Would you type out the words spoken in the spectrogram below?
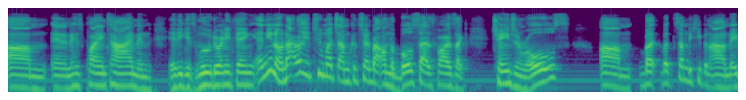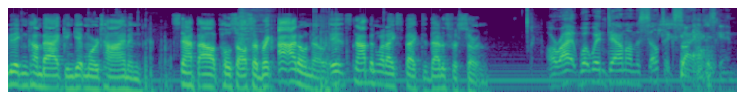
um, and his playing time, and if he gets moved or anything. And you know, not really too much I'm concerned about on the Bulls side as far as like changing roles. Um, but but something to keep an eye on. Maybe they can come back and get more time and snap out post All Star break. I, I don't know. It's not been what I expected. That is for certain. All right, what went down on the Celtics side of this game?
